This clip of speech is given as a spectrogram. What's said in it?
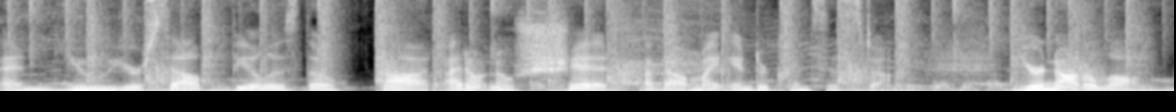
and you yourself feel as though, God, I don't know shit about my endocrine system, you're not alone.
